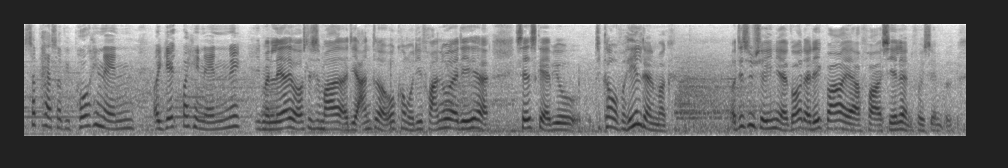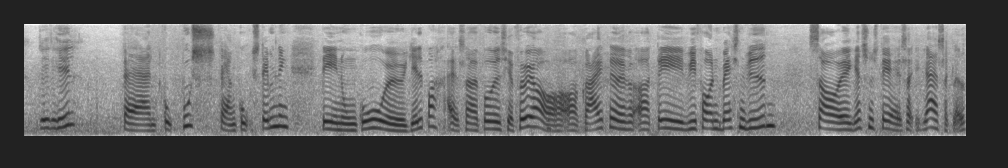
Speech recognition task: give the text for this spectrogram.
så passer vi på hinanden og hjælper hinanden. Ikke? Man lærer jo også lige så meget af de andre, hvor kommer de fra. Nu er det her selskab jo, de kommer fra hele Danmark. Og det synes jeg egentlig er godt, at det ikke bare er fra Sjælland for eksempel. Det er det hele. Der er en god bus, der er en god stemning, det er nogle gode øh, hjælper, altså både chauffører og, og guide, og det, vi får en masse viden, så øh, jeg synes, det er altså, jeg er så glad.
